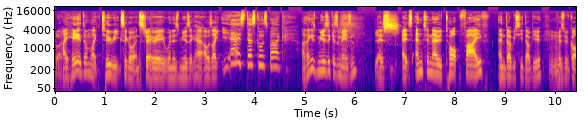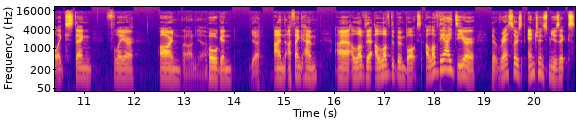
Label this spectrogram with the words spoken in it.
right. I hated him like two weeks ago, and straight away when his music hit, I was like, "Yes, Disco's back!" I think his music is amazing. Yes. it's, it's into now top five in WCW because we've got like Sting, Flair, Arn, Arn, yeah. Hogan, Yeah. and I think him. Uh, I loved it. I love the boombox. I love the idea that wrestlers' entrance musics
